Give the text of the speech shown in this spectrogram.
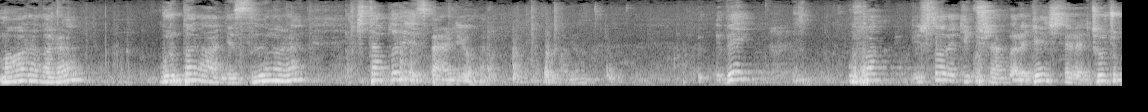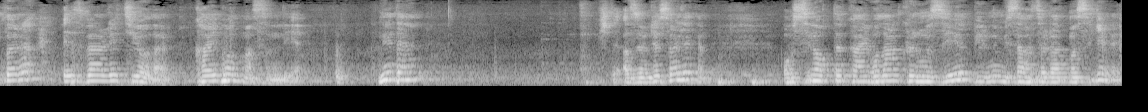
mağaralara, gruplar halinde sığınarak kitapları ezberliyorlar. Ve ufak bir sonraki kuşaklara, gençlere, çocuklara ezberletiyorlar. Kaybolmasın diye. Neden? İşte az önce söyledim. O Sinop'ta kaybolan kırmızıyı birinin bize hatırlatması gerek.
